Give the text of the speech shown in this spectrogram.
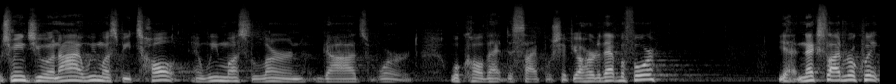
which means you and I, we must be taught and we must learn God's word. We'll call that discipleship. Y'all heard of that before? Yeah, next slide, real quick.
